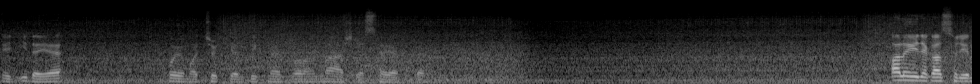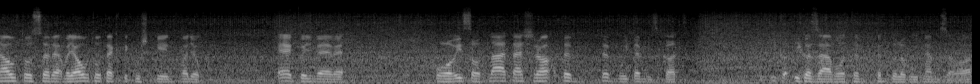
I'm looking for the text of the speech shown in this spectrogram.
egy ideje folyamat csökkentik, mert valami más lesz helyette. A lényeg az, hogy én autószere, vagy autótechnikusként vagyok elkönyvelve hol viszont látásra több, több úgy nem izgat. Iga, igazából több, több dolog úgy nem zavar.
